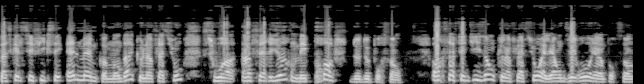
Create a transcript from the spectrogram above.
parce qu'elle s'est fixée elle-même comme mandat que l'inflation soit inférieure mais proche de 2%. Or, ça fait 10 ans que l'inflation, elle est entre 0 et 1%.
